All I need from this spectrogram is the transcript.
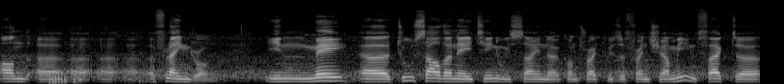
and a flying drone. In May uh, 2018, we signed a contract with the French Army. In fact, uh,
